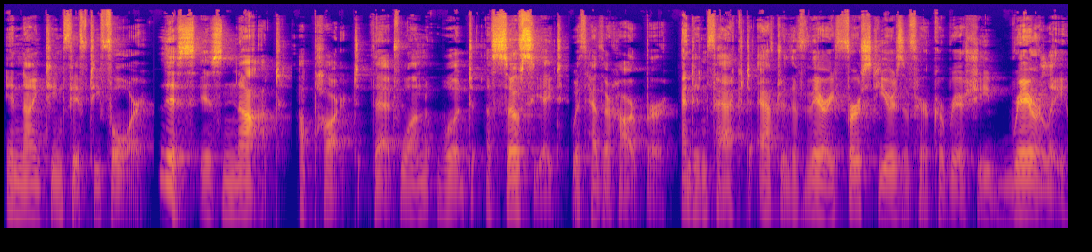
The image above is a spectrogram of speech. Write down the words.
in 1954. This is not a part that one would associate with Heather Harper. And in fact, after the very first years of her career, she rarely,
